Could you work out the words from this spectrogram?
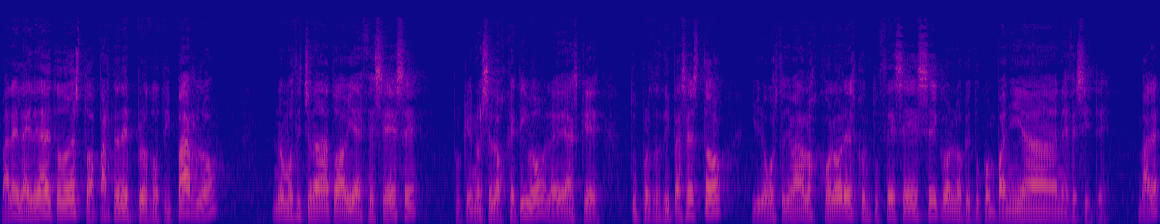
¿Vale? La idea de todo esto, aparte de prototiparlo, no hemos dicho nada todavía de CSS, porque no es el objetivo. La idea es que tú prototipas esto y luego esto llevará los colores con tu CSS, con lo que tu compañía necesite. ¿Vale?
